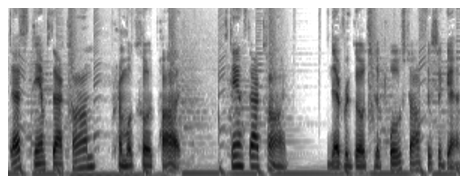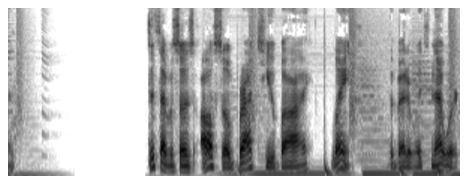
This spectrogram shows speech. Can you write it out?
That's stamps.com, promo code POD. Stamps.com. Never go to the post office again. This episode is also brought to you by Linq, the Better Links Network.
